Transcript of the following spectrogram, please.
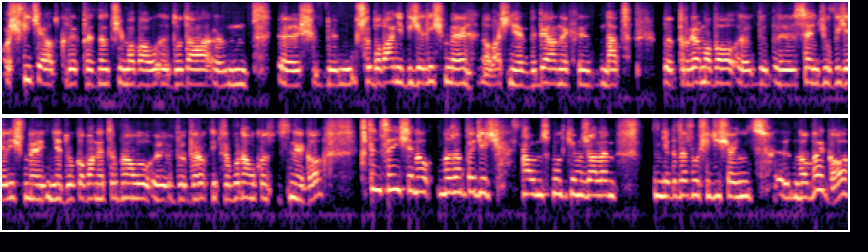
o świcie, od których prezydent przyjmował Duda ślubowanie. Widzieliśmy no właśnie wybieranych nad programowo sędziów, widzieliśmy niedrukowane Trybunału, wyroki Trybunału Konstytucyjnego. W tym sensie, no, można powiedzieć z całym smutkiem, żalem, nie wydarzyło się dzisiaj nic nowego.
